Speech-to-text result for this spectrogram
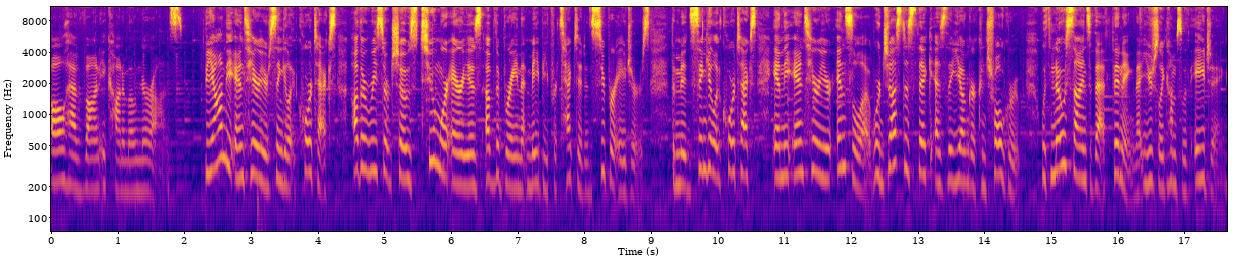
all have von Economo neurons. Beyond the anterior cingulate cortex, other research shows two more areas of the brain that may be protected in superagers. The mid-cingulate cortex and the anterior insula were just as thick as the younger control group, with no signs of that thinning that usually comes with aging.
